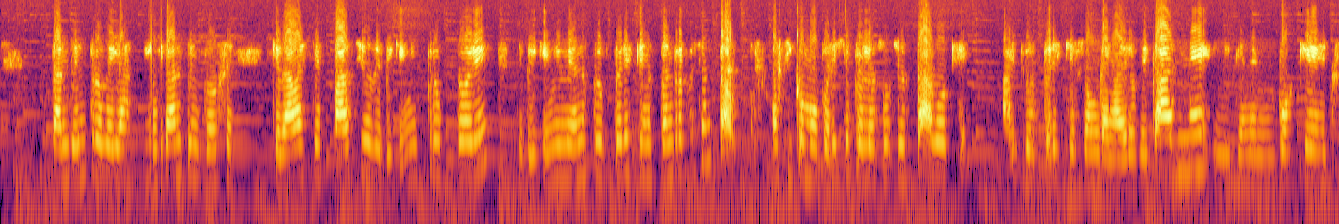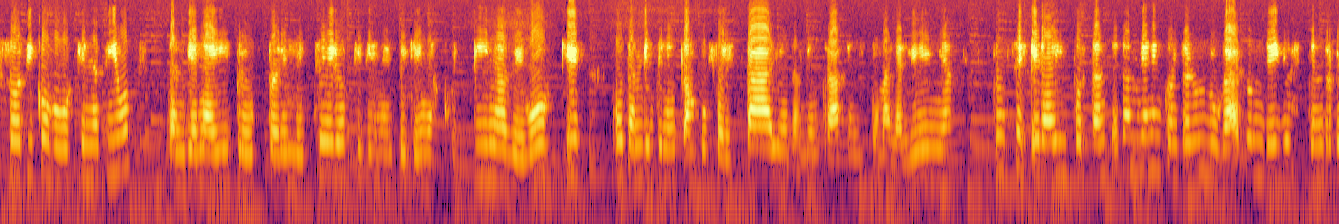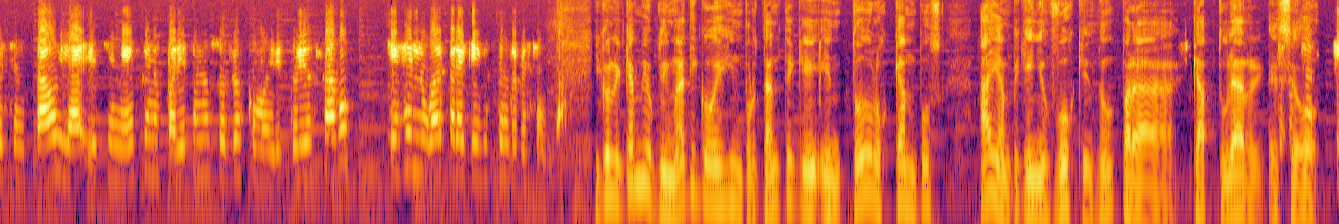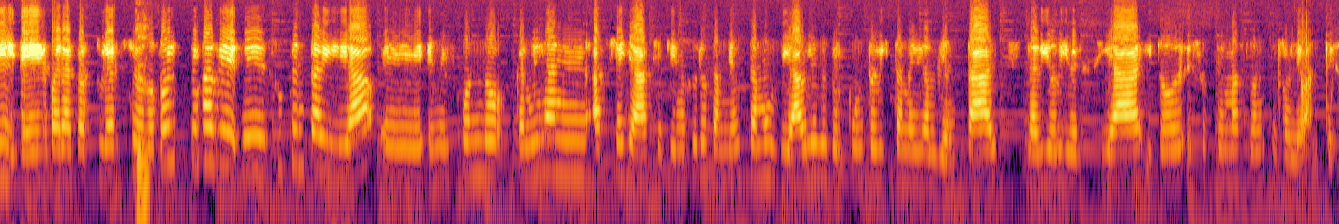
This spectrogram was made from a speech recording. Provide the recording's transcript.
están dentro de las migrantes, entonces quedaba este espacio de pequeños productores, de pequeños y medianos productores que no están representados. Así como, por ejemplo, los socios TAGO, que hay productores que son ganaderos de carne y tienen bosques exóticos o bosques nativos. También hay productores lecheros que tienen pequeñas cortinas de bosque o también tienen campos forestales o también trabajan en el tema de la leña. Entonces era importante también encontrar un lugar donde ellos estén representados y la SNF nos parece a nosotros como directorio de SAGO que es el lugar para que ellos estén representados. Y con el cambio climático es importante que en todos los campos hayan pequeños bosques, ¿no? Para capturar el CO2. Sí, eh, para capturar CO2. Todo el tema de, sustentabilidad, eh, en el fondo, caminan hacia allá, hacia que nosotros también seamos viables desde el punto de vista medioambiental, la biodiversidad y todos esos temas son relevantes.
